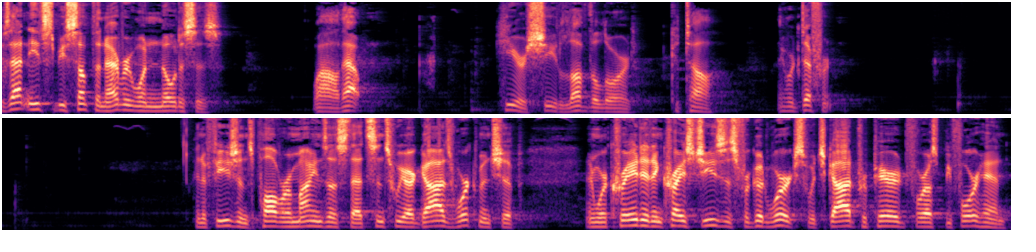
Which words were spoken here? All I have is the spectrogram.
Because that needs to be something everyone notices. Wow, that he or she loved the Lord. Could tell. They were different. In Ephesians, Paul reminds us that since we are God's workmanship and we're created in Christ Jesus for good works, which God prepared for us beforehand,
